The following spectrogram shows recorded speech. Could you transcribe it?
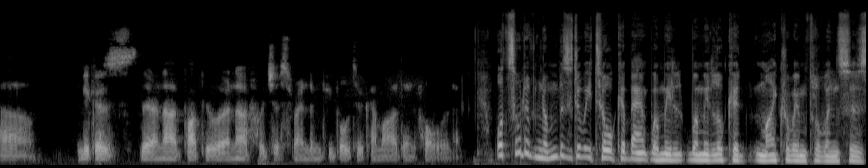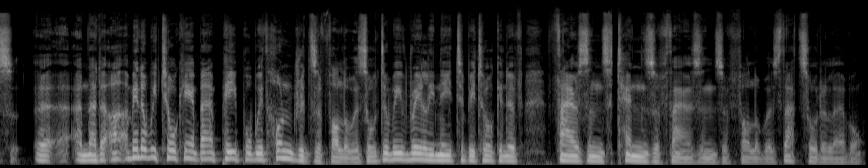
uh, because they're not popular enough for just random people to come out and follow them. What sort of numbers do we talk about when we when we look at micro influencers? Uh, and that I mean, are we talking about people with hundreds of followers, or do we really need to be talking of thousands, tens of thousands of followers, that sort of level?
